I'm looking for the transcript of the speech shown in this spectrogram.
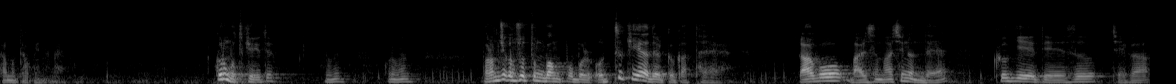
잘못하고 있는 거예요. 그럼 어떻게 해야 돼요? 그러면 그러면 바람직한 소통 방법을 어떻게 해야 될 것 같아? 라고 말씀하시는데 거기에 대해서 제가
